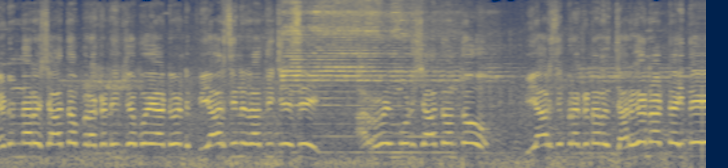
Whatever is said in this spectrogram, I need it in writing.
ఏడున్నర శాతం ప్రకటించబోయేటువంటి పిఆర్సీని రద్దు చేసి అరవై మూడు శాతంతో పిఆర్సీ ప్రకటన జరగనట్టయితే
